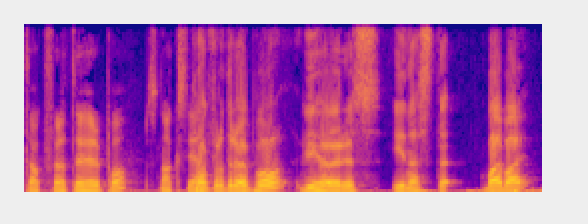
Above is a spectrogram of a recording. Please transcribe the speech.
Takk for at du hører på. Snakkes igjen. Takk for at dere hører på. Vi høres i neste. Bye, bye.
